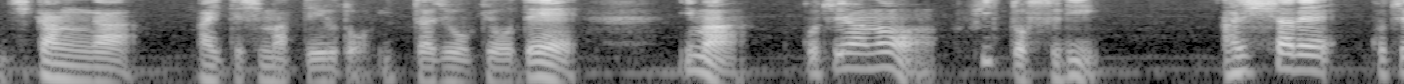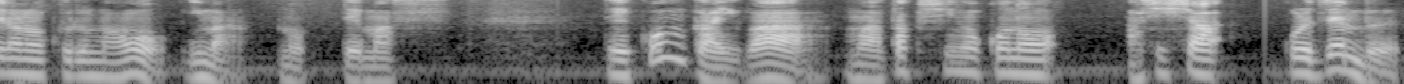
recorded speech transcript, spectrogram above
時間が空いてしまっているといった状況で、今、こちらのフィット3、足車でこちらの車を今乗ってます。で、今回は、まあ、私のこの足車、これ全部、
